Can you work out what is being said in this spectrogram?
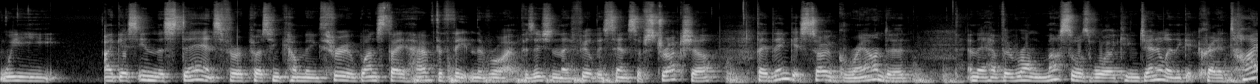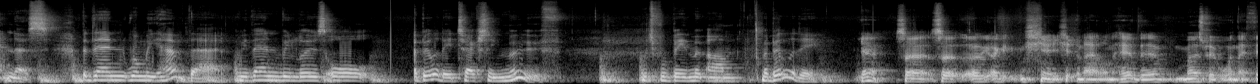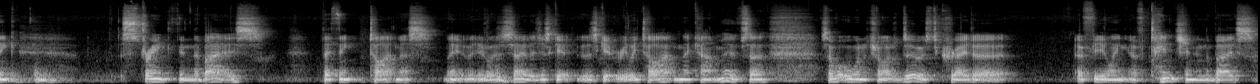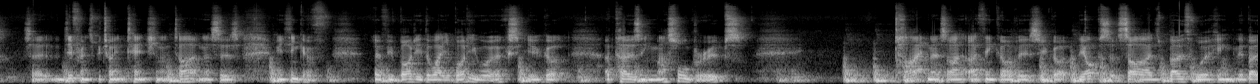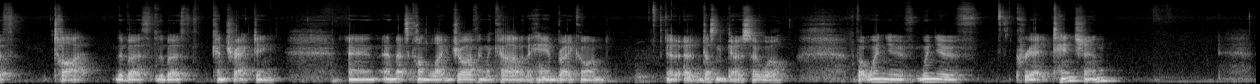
we. I guess in the stance for a person coming through, once they have the feet in the right position, they feel this sense of structure. They then get so grounded and they have the wrong muscles working generally and they get created tightness but then when we have that we then we lose all ability to actually move which would be um, mobility Yeah. So so uh, I, yeah, you hit the nail on the head there. Most people, when they think strength in the base, they think tightness. They, they, let's say they just get they just get really tight and they can't move. So so what we want to try to do is to create a a feeling of tension in the base. So the difference between tension and tightness is when you think of of your body, the way your body works, you've got opposing muscle groups. Tightness, I, I think of is you've got the opposite sides both working. They're both tight. They're both they're both contracting, and and that's kind of like driving the car with the handbrake on. it, it doesn't go so well. But when you've when you've create tension,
